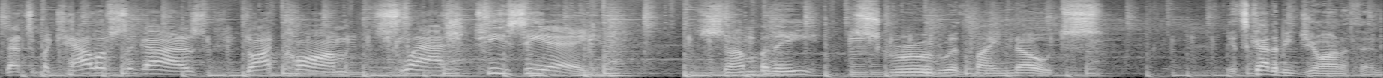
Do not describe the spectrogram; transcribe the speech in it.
That's McAuliffeCigars.com slash TCA. Somebody screwed with my notes. It's got to be Jonathan.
